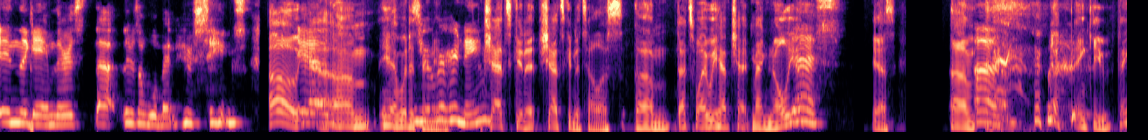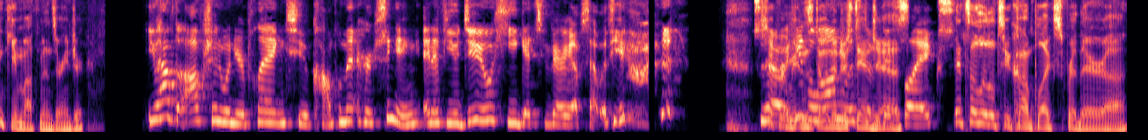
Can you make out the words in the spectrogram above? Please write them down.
in the game, there's that there's a woman who sings. Oh yeah, um, yeah. What is you her remember name? her name? Chat's gonna Chat's gonna tell us. Um, that's why we have Chat Magnolia. Yes. Yes. Um, Uh, thank you, thank you, Mothman's Ranger. you have the option when you're playing to compliment her singing, and if you do, he gets very upset with you. so Super mutants a don't long list understand of jazz. dislikes. It's a little too complex for their uh,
